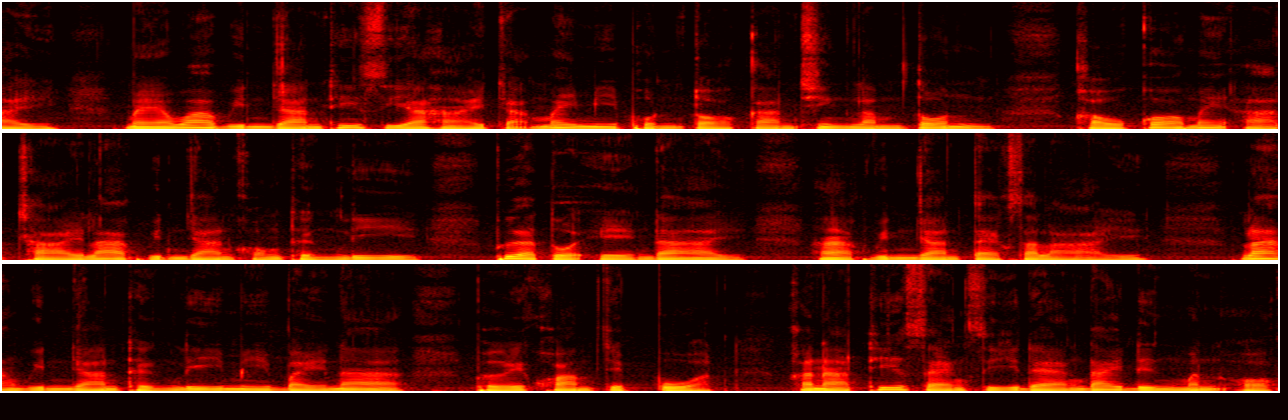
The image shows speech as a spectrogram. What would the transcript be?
าย แม้ว่าวิญญาณที่เสียหายจะไม่มีผลต่อการชิงลำต้น เขาก็ไม่อาจใช้ลากวิญญาณของเถิงลี่ เพื่อตัวเองได้ หากวิญญาณแตกสลาย ร่างวิญญาณเถิงลี่มีใบหน้า เผยความเจ็บปวด ขนาดที่แสงสีแดงได้ดึงมันออก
